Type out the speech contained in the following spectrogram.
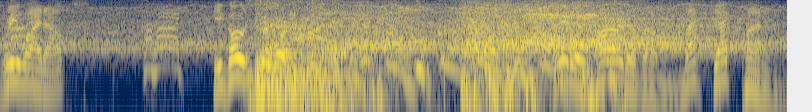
Three wideouts. He goes to work. It is hard as a blackjack pine.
